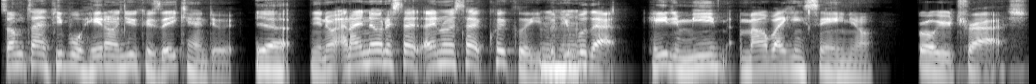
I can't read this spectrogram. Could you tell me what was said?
sometimes people hate on you cuz they can't do it. Yeah. You know, and I noticed that I noticed that quickly. The Mhm. people that hated me mountain biking saying, you know, bro, you're trash.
